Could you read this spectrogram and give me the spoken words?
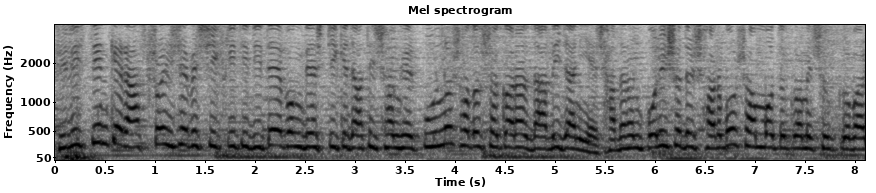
ফিলিস্তিনকে রাষ্ট্র হিসেবে স্বীকৃতি দিতে এবং দেশটিকে জাতিসংঘের পূর্ণ সদস্য করার দাবি জানিয়ে সাধারণ পরিষদের সর্বসম্মতক্রমে শুক্রবার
